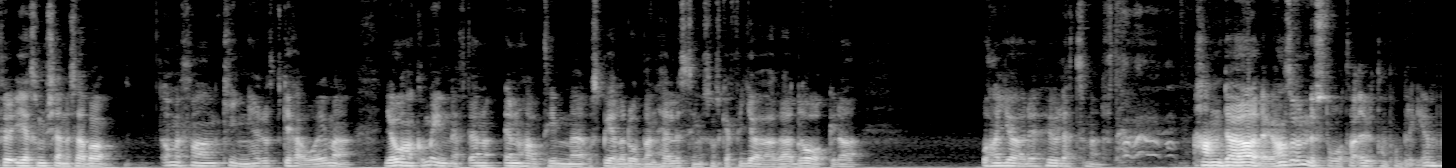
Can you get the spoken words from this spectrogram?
för er som känner så här bara. Ja men fan Kingen Rutger Hauer är med. Jo han kom in efter en, en och en halv timme och spelar då Van Helsing som ska förgöra Dracula. Och han gör det hur lätt som helst. Han dödar ju hans underståtar utan problem.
